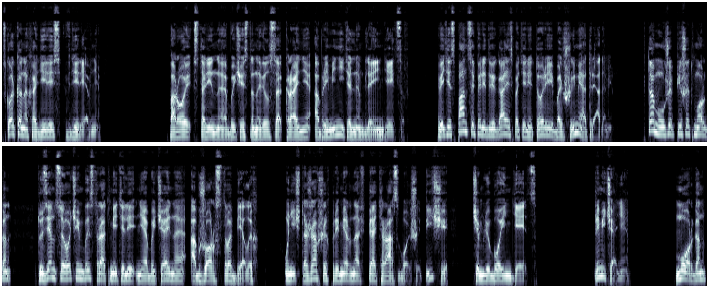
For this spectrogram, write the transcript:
сколько находились в деревне. Порой старинный обычай становился крайне обременительным для индейцев, ведь испанцы передвигались по территории большими отрядами. К тому же, пишет Морган, туземцы очень быстро отметили необычайное обжорство белых, уничтожавших примерно в пять раз больше пищи, чем любой индеец. Примечание. Морган.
